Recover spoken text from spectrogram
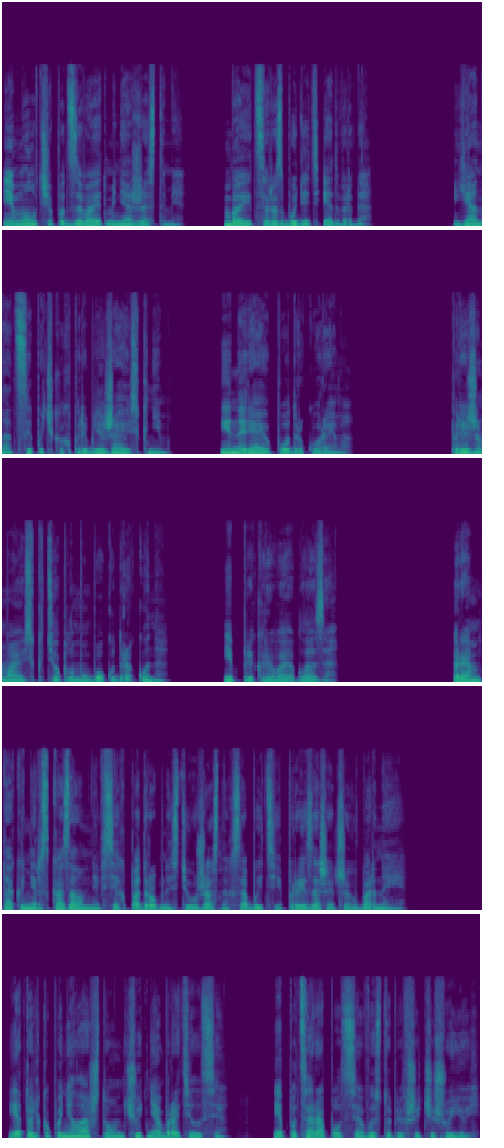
и молча подзывает меня жестами, боится разбудить Эдварда. Я на цыпочках приближаюсь к ним и ныряю под руку Рэма. Прижимаюсь к теплому боку дракона и прикрываю глаза. Рэм так и не рассказал мне всех подробностей ужасных событий, произошедших в Барнее. Я только поняла, что он чуть не обратился и поцарапался выступившей чешуей.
